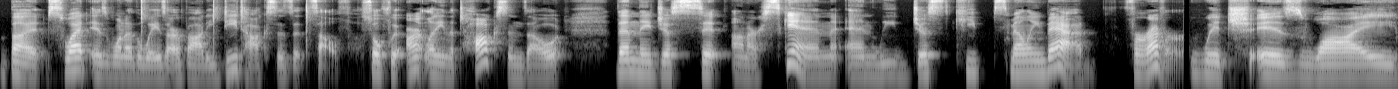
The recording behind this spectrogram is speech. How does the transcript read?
But sweat is one of the ways our body detoxes itself. So if we aren't letting the toxins out, then they just sit on our skin and we just keep smelling bad forever, which is why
